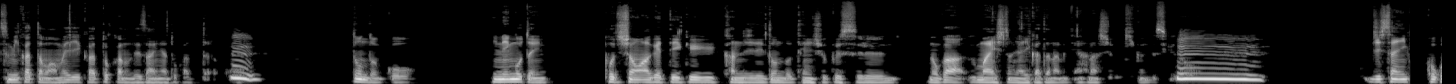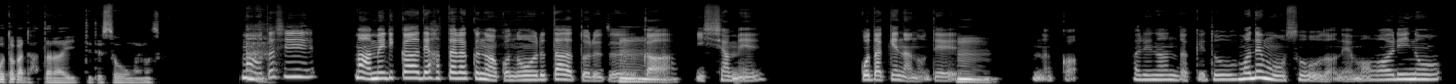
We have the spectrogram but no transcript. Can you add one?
積み方もアメリカとかのデザイナーとかだったら、うん。どんどんこう、2年ごとにポジションを上げていく感じでどんどん転職するのが上手い人のやり方だみたいな話を聞くんですけうど。実際にこことかで働いててそう思いますか？まあ私、まあアメリカで働くのはこのオールタートルズが一社目、ここだけなので、うん。なんか、あれなんだけど、まあでもそうだね、周りの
